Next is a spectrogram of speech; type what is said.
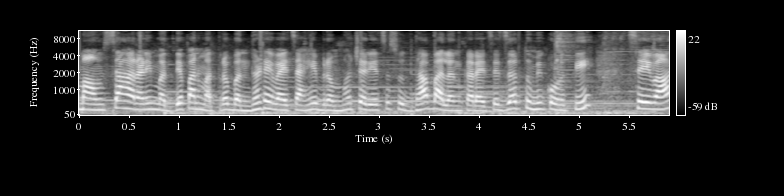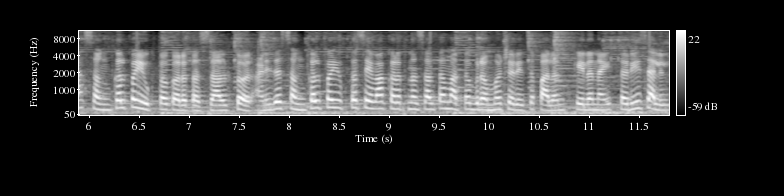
मांसाहार आणि मद्यपान मात्र बंद ठेवायचं आहे. ब्रह्मचर्याचं सुद्धा पालन करायचं. जर तुम्ही कोणती सेवा संकल्पयुक्त करत असाल तर आणि जर संकल्पयुक्त सेवा करत नसाल तर मात्र ब्रह्मचर्याचं पालन केलं नाही तरी चालेल.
